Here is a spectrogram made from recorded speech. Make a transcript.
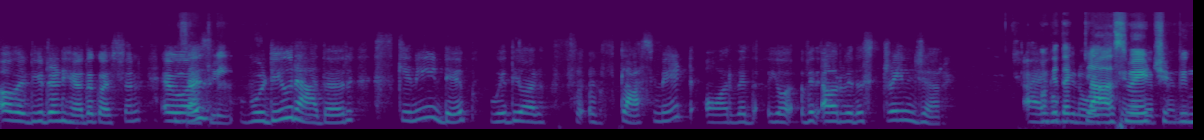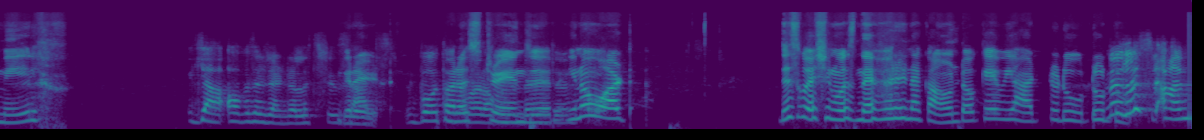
Oh, wait, you didn't hear the question. It was, exactly. would you rather skinny dip with your f- uh, classmate or with your with or with a stranger? I Okay, the you know classmate should be male. Yeah, opposite gender. Let's choose that. Great. Both Or a stranger. You know what? This question was never in account. Okay, we had to do two No, two. let's answer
